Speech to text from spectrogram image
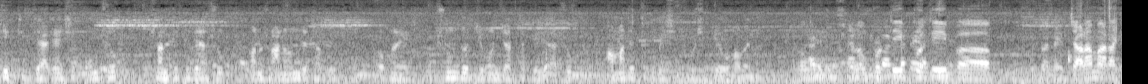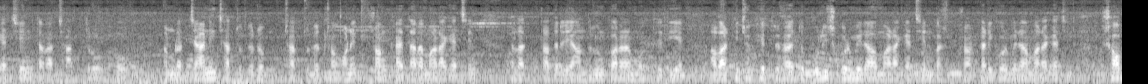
ঠিক ঠিক জায়গায় এসে পৌঁছুক শান্তি ফিরে আসুক মানুষ আনন্দে থাকুক ওখানে সুন্দর জীবনযাত্রা ফিরে আসুক আমাদের থেকে বেশি খুশি কেউ হবে না। এবং এবং প্রতি প্রতি মানে যারা মারা গেছেন তারা ছাত্র হোক আমরা জানি ছাত্রদের ছাত্রদের অনেক সংখ্যায় তারা মারা গেছেন তারা তাদের এই আন্দোলন করার মধ্যে দিয়ে আবার কিছু ক্ষেত্রে হয়তো পুলিশ কর্মীরাও মারা গেছেন বা সরকারি কর্মীরাও মারা গেছেন। সব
